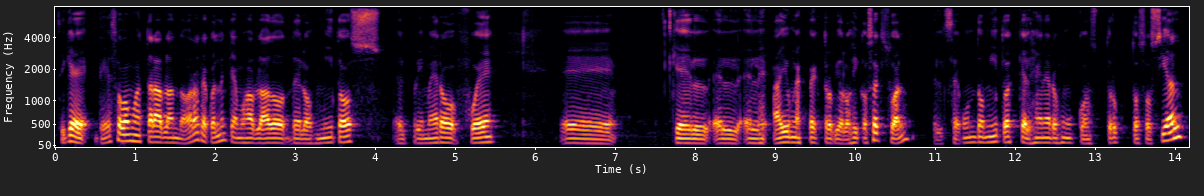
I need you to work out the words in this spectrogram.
Así que de eso vamos a estar hablando ahora. Recuerden que hemos hablado de los mitos. El primero fue... Eh, que hay un espectro biológico sexual. El segundo mito es que el género es un constructo social.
